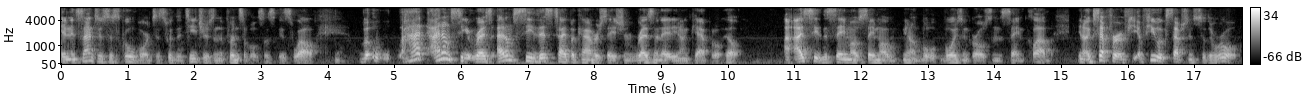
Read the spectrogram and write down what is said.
and it's not just the school boards; it's with the teachers and the principals as, as well. But I, I don't see it res. I don't see this type of conversation resonating on Capitol Hill. I, see the same old, same old, you know, bo- boys and girls in the same club, you know, except for a few, a few exceptions to the rule.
